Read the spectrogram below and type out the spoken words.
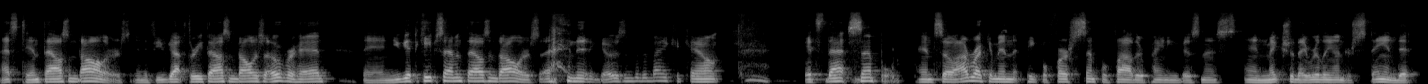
that's ten thousand dollars. And if you've got three thousand dollars overhead, then you get to keep seven thousand dollars and then it goes into the bank account. It's that simple. And so I recommend that people first simplify their painting business and make sure they really understand it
